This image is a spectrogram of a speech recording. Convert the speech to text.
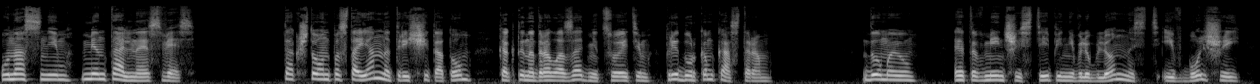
У нас с ним ментальная связь. Так что он постоянно трещит о том, как ты надрала задницу этим придурком-кастером. Думаю, это в меньшей степени влюблённость и в большей —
